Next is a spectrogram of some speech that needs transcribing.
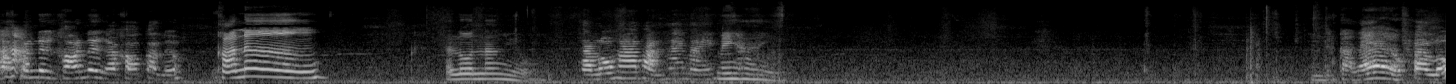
ขอคนหนึ่งขอหนึ่งอะขอก่อนเร็วขอหนึ่งทาโร่นั่งอยู่ ทาโร่ห้าพันให้ไหม ไม่ให้เห็นกันแล้วทาโร่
